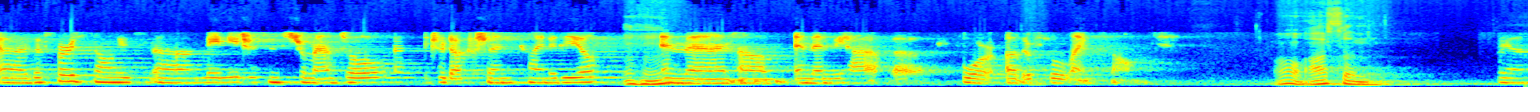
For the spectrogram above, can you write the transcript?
Uh, the first song is uh, mainly just instrumental, introduction kind of deal, mm-hmm. and then um, and then we have uh, four other full length songs. Oh, awesome! Yeah.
